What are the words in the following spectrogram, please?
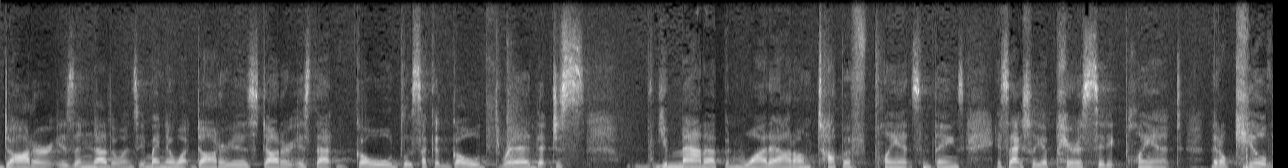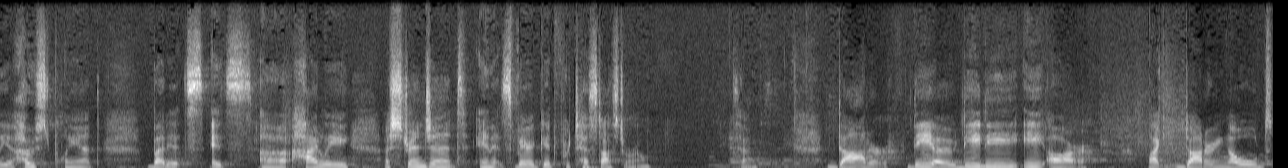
Dodder is another one. Does anybody know what dodder is? Dodder is that gold, looks like a gold thread that just you mat up and wad out on top of plants and things. It's actually a parasitic plant that'll kill the host plant, but it's it's uh, highly astringent and it's very good for testosterone. So, dodder, D O D D E R, like doddering old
